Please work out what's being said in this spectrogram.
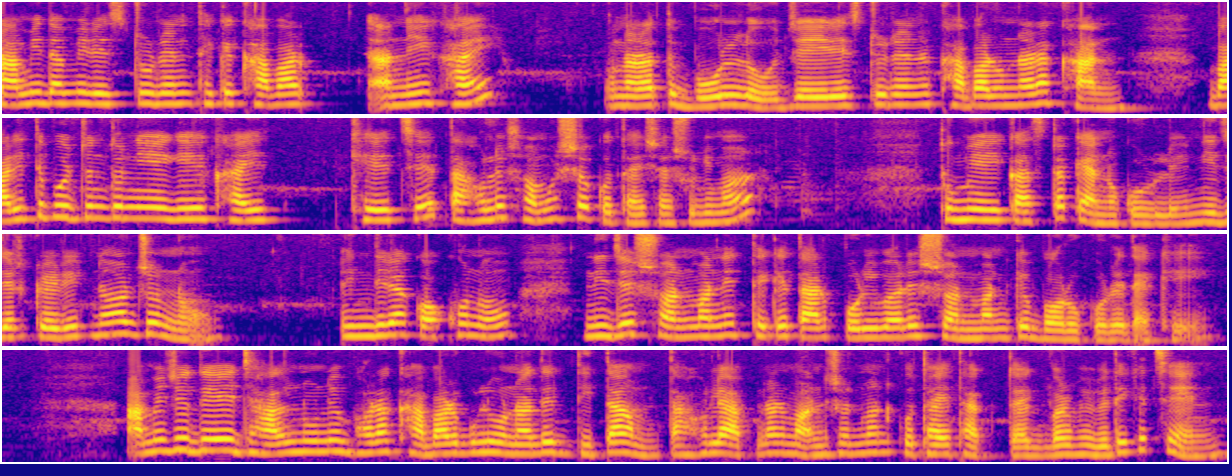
নামি দামি রেস্টুরেন্ট থেকে খাবার আনিয়ে খায়। ওনারা তো বলল যে, এই রেস্টুরেন্টের খাবার ওনারা খান। বাড়িতে পর্যন্ত নিয়ে গিয়ে খাই, খেয়েছে। তাহলে সমস্যা কোথায়, শাশুড়ি মা? তুমি এই কাজটা কেন করলে? নিজের ক্রেডিট নেওয়ার জন্য? ইন্দিরা কখনো নিজের সম্মানের থেকে তার পরিবারের সম্মানকে বড় করে দেখে। আমি যদি এই ঝাল নুনে ভরা খাবারগুলো ওনাদের দিতাম, তাহলে আপনার মান সম্মান কোথায় থাকতো? একবার ভেবে দেখেছেন?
